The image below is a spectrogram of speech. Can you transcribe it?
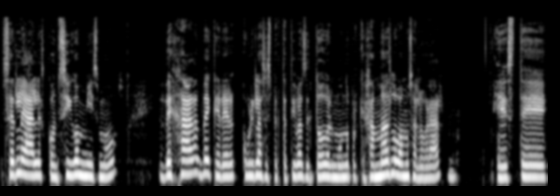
ser leales consigo mismos, dejar de querer cubrir las expectativas de todo el mundo, porque jamás lo vamos a lograr. Este.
